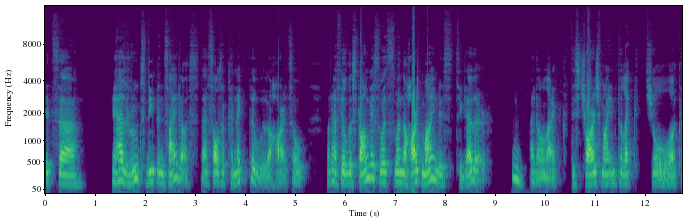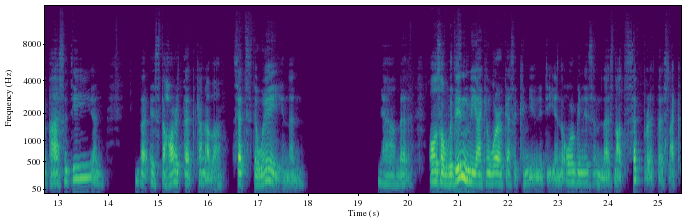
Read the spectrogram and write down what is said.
it's uh, it has roots deep inside us. That's also connected with the heart. So when I feel the strongest was when the heart mind is together. Mm. I don't like discharge my intellectual uh, capacity, and but it's the heart that kind of uh, sets the way, and then yeah, that also within me i can work as a community an organism that's not separate that's like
